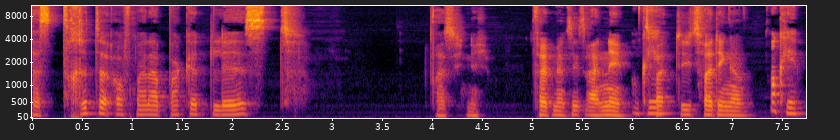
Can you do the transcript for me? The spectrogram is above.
das dritte auf meiner Bucketlist, weiß ich nicht. Fällt mir jetzt nichts ein. Nee, Okay. zwei, die zwei Dinge Okay,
